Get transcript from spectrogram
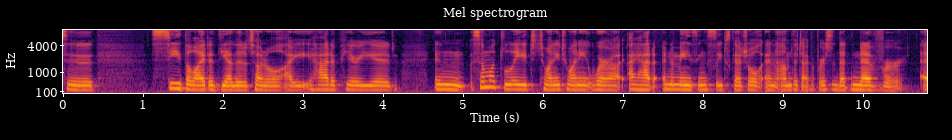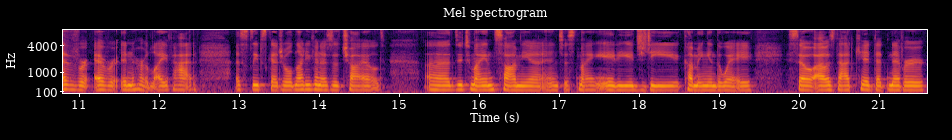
to see the light at the end of the tunnel. I had a period in somewhat late 2020 where I had an amazing sleep schedule and I'm the type of person that never ever ever in her life had a sleep schedule not even as a child uh, due to my insomnia and just my ADHD coming in the way. So I was that kid that never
